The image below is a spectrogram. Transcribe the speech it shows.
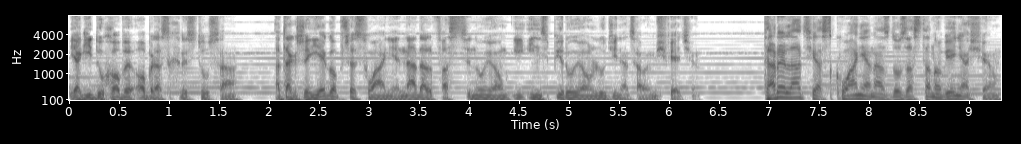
jak i duchowy obraz Chrystusa, a także Jego przesłanie nadal fascynują i inspirują ludzi na całym świecie. Ta relacja skłania nas do zastanowienia się,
